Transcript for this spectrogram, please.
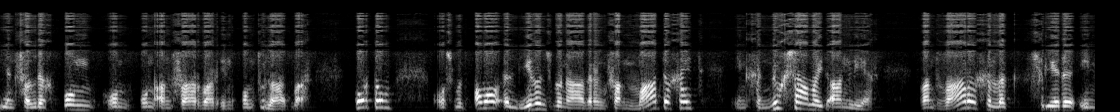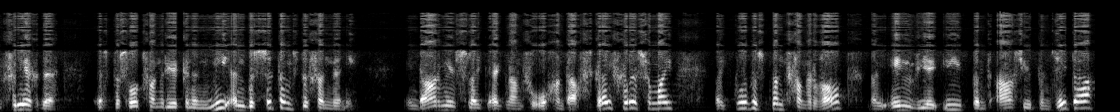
eenvoudig on, on onaanvaarbaar en ontoelaatbaar. Kortom, ons moet almal 'n lewensbenadering van matigheid en genoegsaamheid aanleer, want ware geluk, vrede en vreugde is beslot van rekening nie in besittings te vind nie. En daarmee sluit ek dan vir oggend af. Skryf gerus vir my by kobus.vanderwalt@nwu.ac.za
